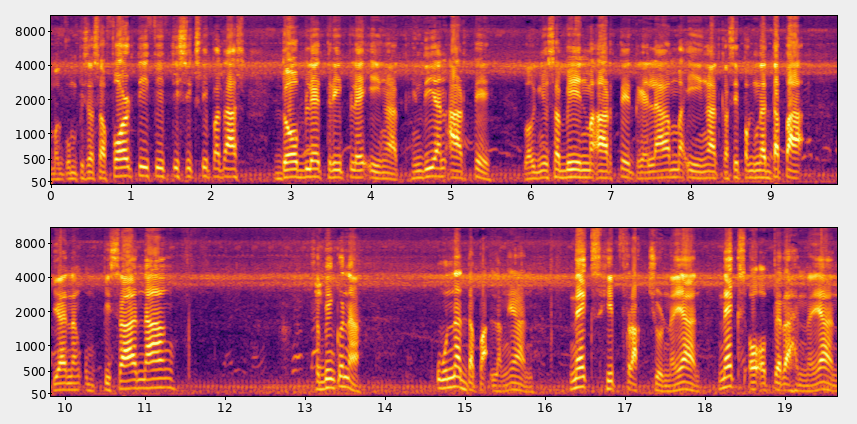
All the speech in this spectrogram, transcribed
mag-umpisa sa 40, 50, 60 pataas, doble, triple ingat. Hindi yan arte. Huwag nyo sabihin maarte, kailangan maingat kasi pag nadapa, yan ang umpisa ng sabihin ko na, una dapa lang yan. Next, hip fracture na yan. Next, ooperahan na yan.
